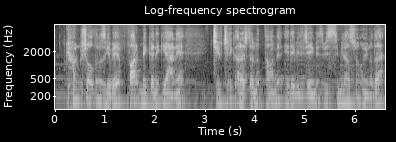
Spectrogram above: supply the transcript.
görmüş olduğunuz gibi Farm Mekanik yani çiftçilik araçlarını tamir edebileceğimiz bir simülasyon oyunu da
